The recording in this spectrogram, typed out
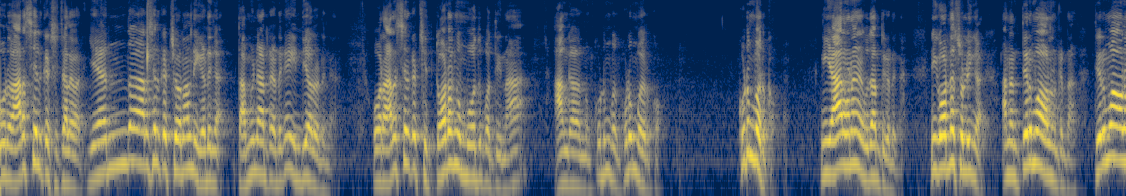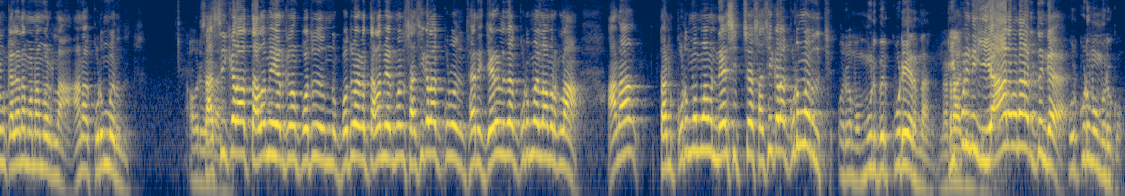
ஒரு அரசியல் கட்சி தலைவர் எந்த அரசியல் கட்சி வேணாலும் நீங்கள் எடுங்க. தமிழ்நாட்டில் எடுங்க இந்தியாவில் எடுங்க. ஒரு அரசியல் கட்சி தொடங்கும் போது பார்த்தீங்கன்னா அங்கே குடும்பம் குடும்பம் இருக்கும். குடும்பம் இருக்கும். நீ யார் வேணால் உதாரணத்துக்கு எடுங்க. நீங்கள் உடனே சொல்லுங்க. அண்ணன் திருமாவளவன் கேட்டான். திருமாவளவன் கல்யாணம் பண்ணாமல் இருக்கலாம் ஆனால் குடும்பம் இருந்துச்சு. அவர் சசிகலா தலைமை இருக்கும் பொது பொதுவாக தலைமை இருக்கும்போது சசிகலா குடும்பம் சாரி ஜெயலலிதா குடும்பம் இல்லாமல் இருக்கலாம். ஆனால் தன் குடும்பமாக நேசிச்ச சசிகலா குடும்பம் இருந்துச்சு. ஒரு நம்ம மூணு பேர் கூட இருந்தாங்க. இப்படி. நீங்க யாரை வேணா எடுத்துங்க. ஒரு குடும்பம் இருக்கும்.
